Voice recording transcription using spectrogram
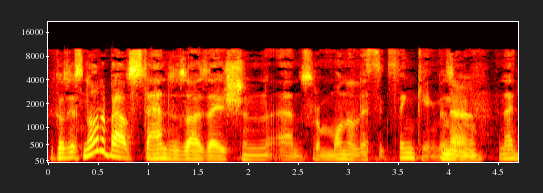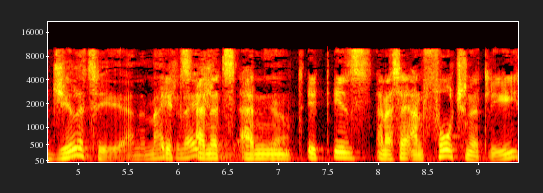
Because it's not about standardization and sort of monolithic thinking. There's No. a- an agility and It's, imagination. and it's and it is, and I say unfortunately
